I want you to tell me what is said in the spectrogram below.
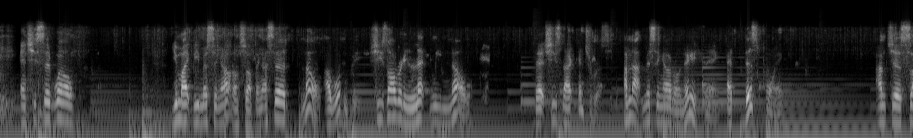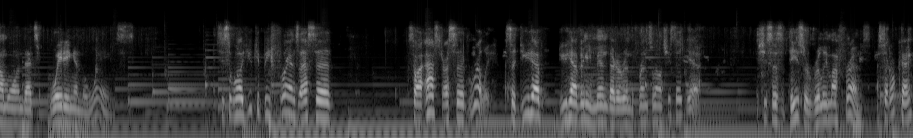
And she said, Well, you might be missing out on something. I said, No, I wouldn't be. She's already let me know that she's not interested. I'm not missing out on anything. At this point, I'm just someone that's waiting in the wings. She said, Well, you could be friends. I said, so I asked her, I said, Really? I said, Do you have do you have any men that are in the friend zone? She said, Yeah. She says, These are really my friends. I said, Okay.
